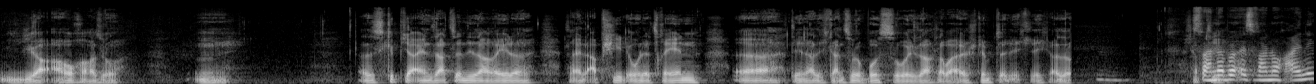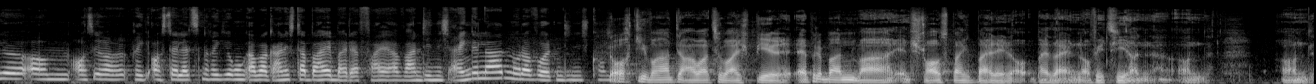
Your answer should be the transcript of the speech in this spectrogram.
Ja, auch. Also, mh. Also es gibt ja einen Satz in dieser Rede, sein Abschied ohne Tränen, äh, den hatte ich ganz bewusst so gesagt, aber das stimmte nicht. nicht? Also, es waren, aber, es waren noch einige ähm, aus, ihrer, aus der letzten Regierung aber gar nicht dabei bei der Feier. Waren die nicht eingeladen oder wollten die nicht kommen? Doch, die waren da, aber zum Beispiel Eppelmann war in Strausberg bei, den, bei seinen Offizieren. Und, und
